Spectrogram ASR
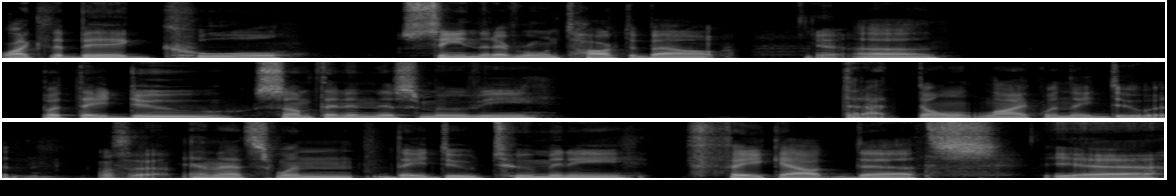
like the big cool scene that everyone talked about. Yeah. Uh, but they do something in this movie that I don't like when they do it. What's that? And that's when they do too many fake out deaths, Yeah.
